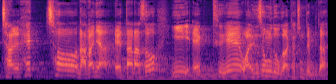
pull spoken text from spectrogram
잘 헤쳐 나가냐에 따라서 이 액트의 완성도가 결정됩니다.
